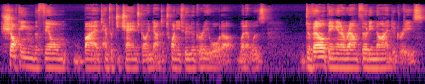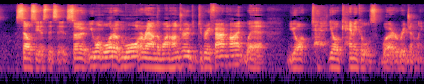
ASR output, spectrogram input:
shocking the film by a temperature change going down to 22 degree water when it was developing in around 39 degrees Celsius this is. So you want water more around the 100 degree Fahrenheit where your, your chemicals were originally.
